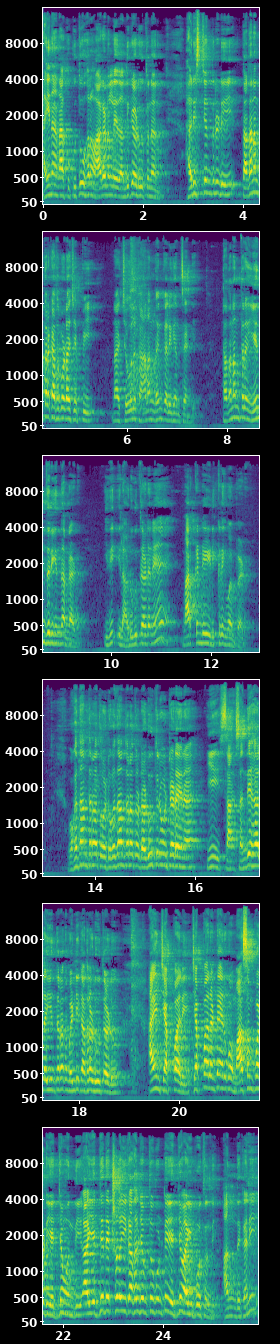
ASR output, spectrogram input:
అయినా నాకు కుతూహలం ఆగడం లేదు అందుకే అడుగుతున్నాను. హరిశ్చంద్రుడి తదనంతర కథ కూడా చెప్పి నా చెవులకు ఆనందం కలిగించండి. తదనంతరం ఏం జరిగింది అన్నాడు. ఇది ఇలా అడుగుతాడనే మార్కండేయుడు ఇక్కడికి పంపాడు. ఒకదాని తర్వాత ఒకటి ఒకదాని తర్వాత ఒకటి అడుగుతూనే ఉంటాడు ఆయన. ఈ స- సందేహాలు అయిన తర్వాత మళ్ళీ కథలు అడుగుతాడు. ఆయన చెప్పాలి. చెప్పాలంటే ఆయనకు ఒక మాసం పాటు యజ్ఞం ఉంది. ఆ యజ్ఞ దీక్షలో ఈ కథలు చెబుతూకుంటే యజ్ఞం ఆగిపోతుంది. అందుకని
